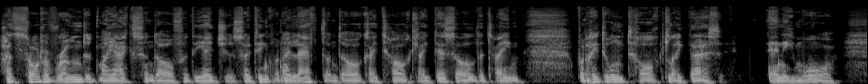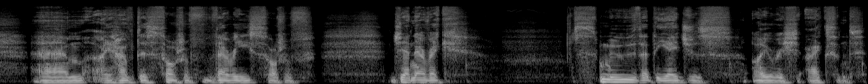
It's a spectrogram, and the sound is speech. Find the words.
had sort of rounded my accent off at the edges. I think when I left Dundalk, I talked like this all the time, but I don't talk like that anymore. Um, I have this sort of very sort of generic smooth at the edges Irish accent.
